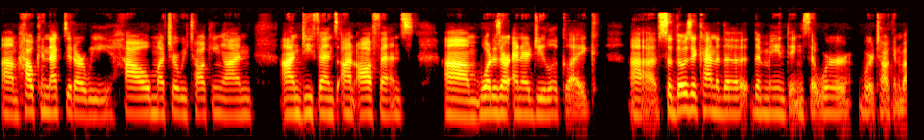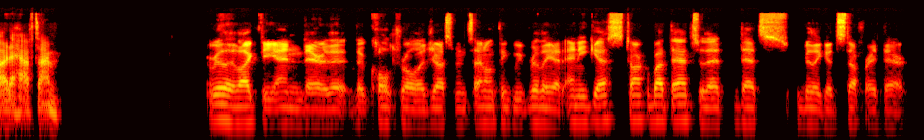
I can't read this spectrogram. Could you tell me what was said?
Um, how connected are we? How much are we talking on on defense, on offense? Um, what does our energy look like? Uh, so those are kind of the the main things that we're we're talking about at halftime. I really like the end there, the the cultural adjustments. I don't think we've really had any guests talk about that, so that that's really good stuff right there.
